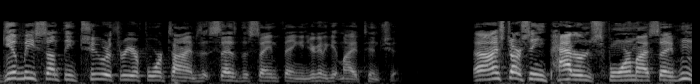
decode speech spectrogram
Give me something two or three or four times that says the same thing and you're going to get my attention. And I start seeing patterns form. I say, hmm,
